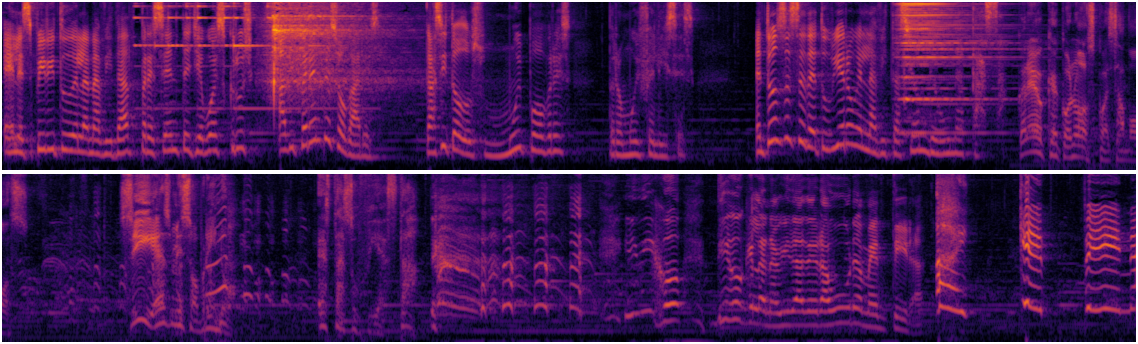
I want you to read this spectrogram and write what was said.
El espíritu de la Navidad presente llevó a Scrooge a diferentes hogares, casi todos muy pobres, pero muy felices. Entonces se detuvieron en la habitación de una casa. Creo que conozco esa voz. Sí, es mi sobrino. Esta es su fiesta. Y dijo, dijo que la Navidad era una mentira. ¡Ay, qué pena!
